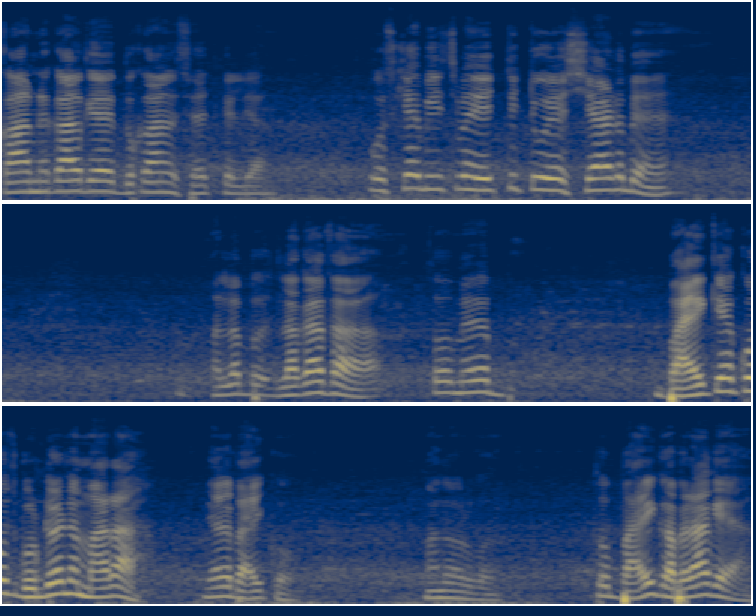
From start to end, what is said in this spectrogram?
काम निकाल के दुकान सेट कर लिया। उसके बीच में एट्टी टू एशियाड में मतलब लगा था तो मेरे भाई के कुछ गुंडों ने मारा, मेरे भाई को, मनोहर को। तो भाई घबरा गया।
